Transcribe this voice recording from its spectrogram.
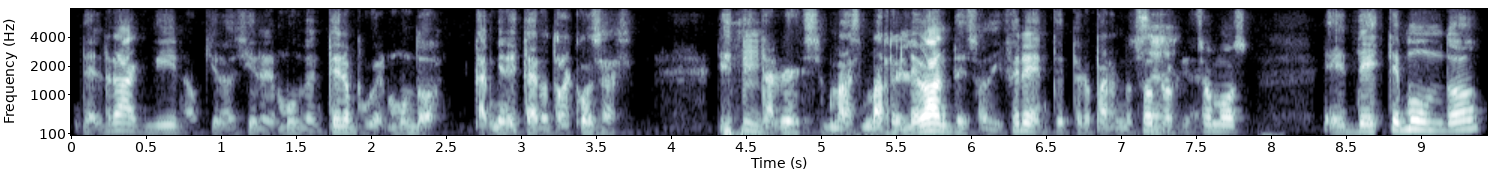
del rugby, no quiero decir el mundo entero porque el mundo también está en otras cosas este, tal vez más, más relevantes o diferentes, pero para nosotros que somos eh, de este mundo,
